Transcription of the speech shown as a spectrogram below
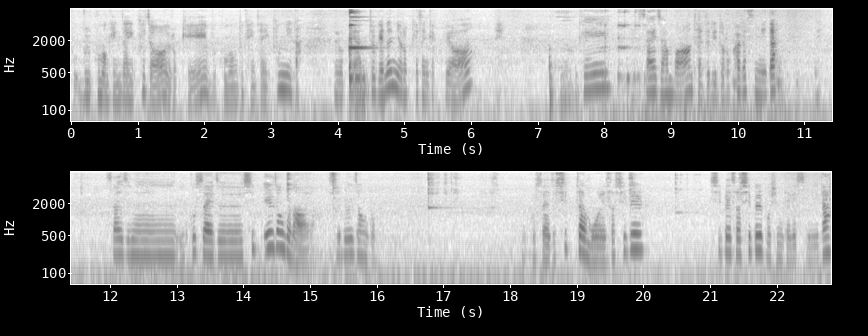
구- 물구멍 굉장히 크죠? 이렇게 물구멍도 굉장히 큽니다. 이렇게 안쪽에는 이렇게 생겼고요. 네. 이렇게 사이즈 한번 재드리도록 하겠습니다. 네. 사이즈는 입구 사이즈 11 정도 나와요. 11 정도. 입구 사이즈 10.5에서 11, 10에서 11 보시면 되겠습니다.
